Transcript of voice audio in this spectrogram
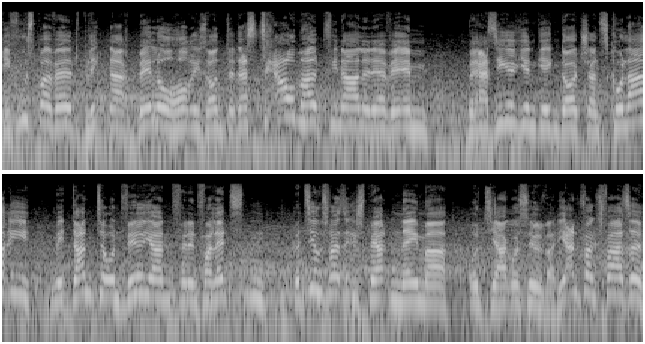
Die Fußballwelt blickt nach Belo Horizonte, das Traumhalbfinale der WM. Brasilien gegen Deutschland. Scolari mit Dante und Willian für den verletzten bzw. gesperrten Neymar und Thiago Silva. Die Anfangsphase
